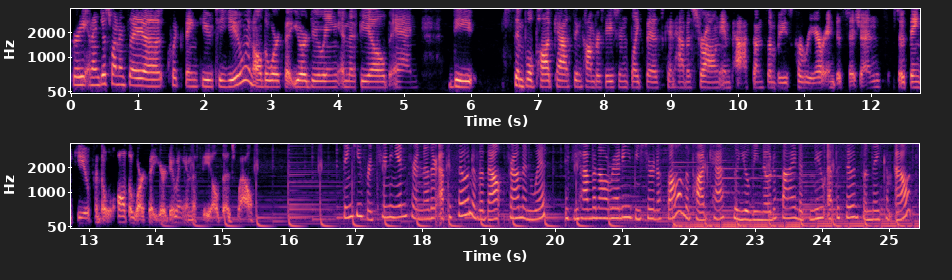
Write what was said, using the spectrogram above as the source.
Great. And I just want to say a quick thank you to you and all the work that you're doing in the field and the simple podcasts and conversations like this can have a strong impact on somebody's career and decisions. So thank you for the, all the work that you're doing in the field as well. Thank you for tuning in for another episode of About From and With. If you haven't already, be sure to follow the podcast so you'll be notified of new episodes when they come out.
